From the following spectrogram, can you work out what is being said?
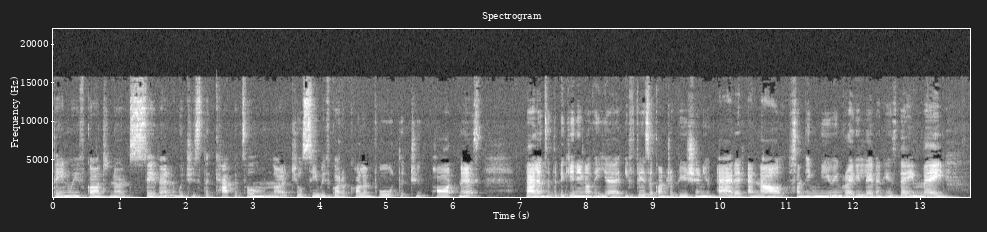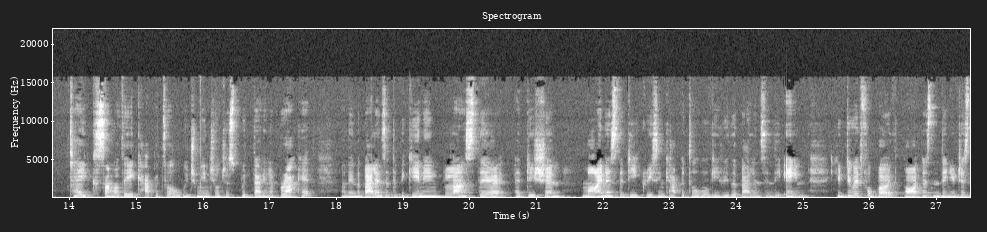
then we've got note 7, which is the capital note. You'll see we've got a column for the two partners. Balance at the beginning of the year. If there's a contribution, you add it. And now something new in grade 11 is they may take some of their capital, which means you'll just put that in a bracket. And then the balance at the beginning plus the addition minus the decrease in capital will give you the balance in the end. You do it for both partners and then you just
